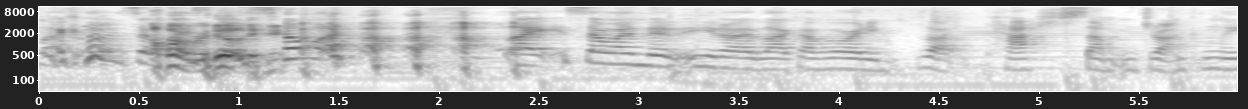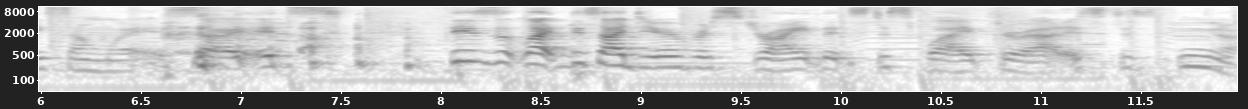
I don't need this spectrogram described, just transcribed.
Like I'm so Oh, really? someone like someone that you know like I've already like pashed something drunkenly somewhere so it's this like this idea of restraint that's displayed throughout it's just you know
